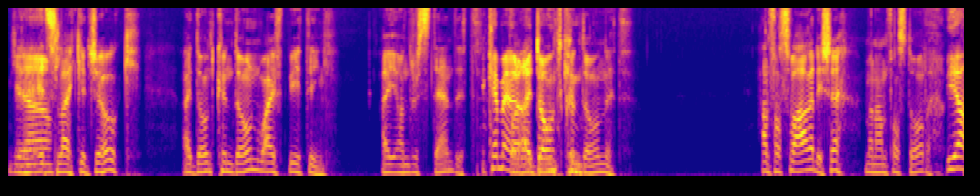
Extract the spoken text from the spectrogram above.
Yeah. It's like a joke. I don't condone wife beating. I understand it. Hva mener du? But I don't don't condone it. Han forsvarer det ikke, men han forstår det. Ja,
